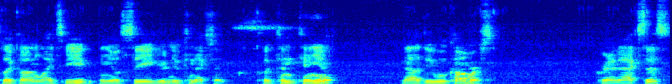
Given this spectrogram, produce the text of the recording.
Click on Lightspeed and you'll see your new connection. Click Continue. Now do WooCommerce. Grant access.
